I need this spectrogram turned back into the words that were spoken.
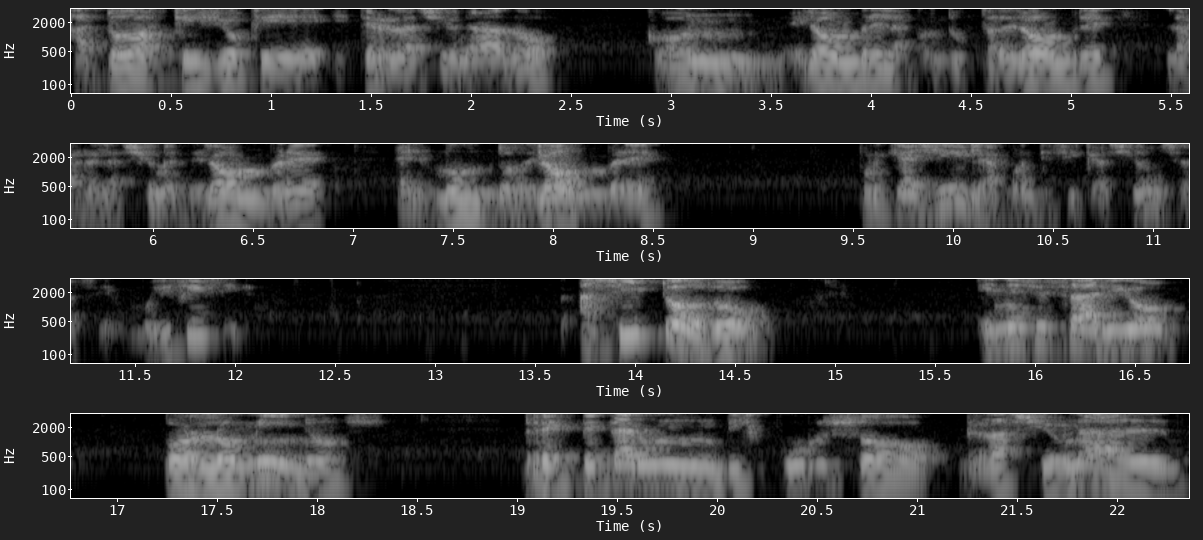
a todo aquello que esté relacionado con el hombre, la conducta del hombre, las relaciones del hombre, el mundo del hombre, porque allí la cuantificación se hace muy difícil. Así todo, es necesario, por lo menos, respetar un discurso racional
